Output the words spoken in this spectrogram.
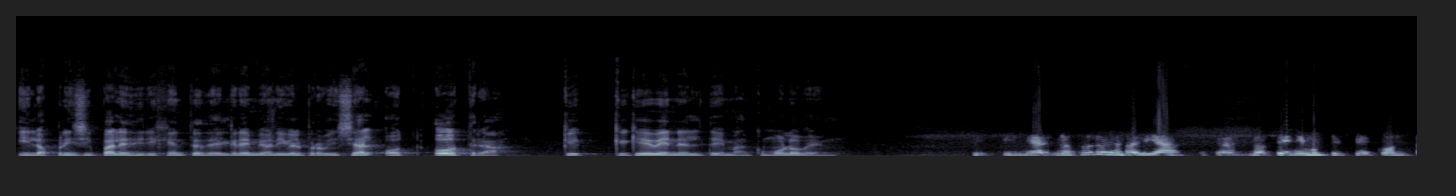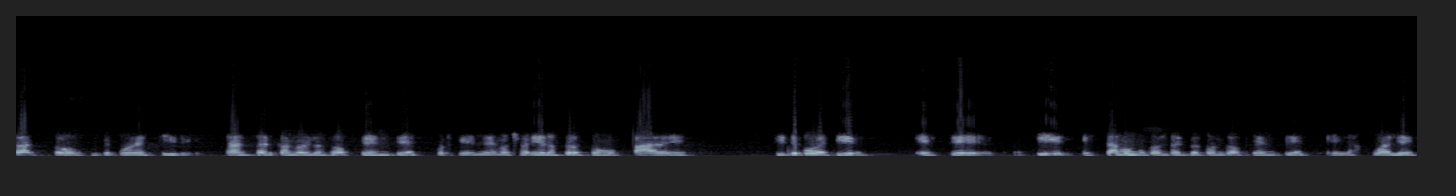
y los principales dirigentes del gremio a nivel provincial otra. ¿Qué, qué, ven el tema? ¿Cómo lo ven? nosotros en realidad no tenemos ese contacto, si te puedo decir, tan cercano de los docentes, porque la mayoría de nosotros somos padres. Sí te puedo decir este, que estamos en contacto con docentes en las cuales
